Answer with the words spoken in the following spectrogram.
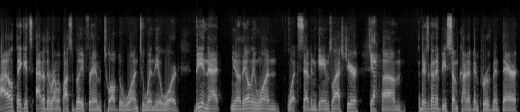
I don't think it's out of the realm of possibility for him 12 to 1 to win the award. Being that, you know, they only won what, seven games last year. Yeah. Um, there's going to be some kind of improvement there.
